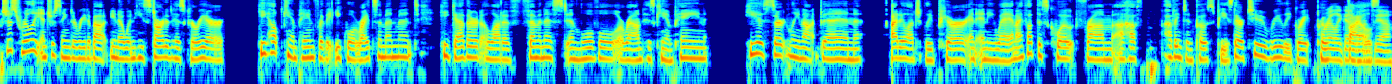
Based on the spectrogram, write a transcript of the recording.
It's just really interesting to read about, you know, when he started his career, he helped campaign for the Equal Rights Amendment. He gathered a lot of feminists in Louisville around his campaign. He has certainly not been ideologically pure in any way. And I thought this quote from a Huff- Huffington Post piece, there are two really great profiles really ones, yeah.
